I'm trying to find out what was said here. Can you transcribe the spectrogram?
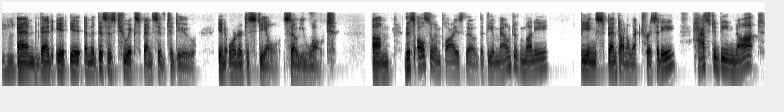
Mm-hmm. And that it, it and that this is too expensive to do in order to steal, so you won't. Um, this also implies, though, that the amount of money being spent on electricity has to be not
